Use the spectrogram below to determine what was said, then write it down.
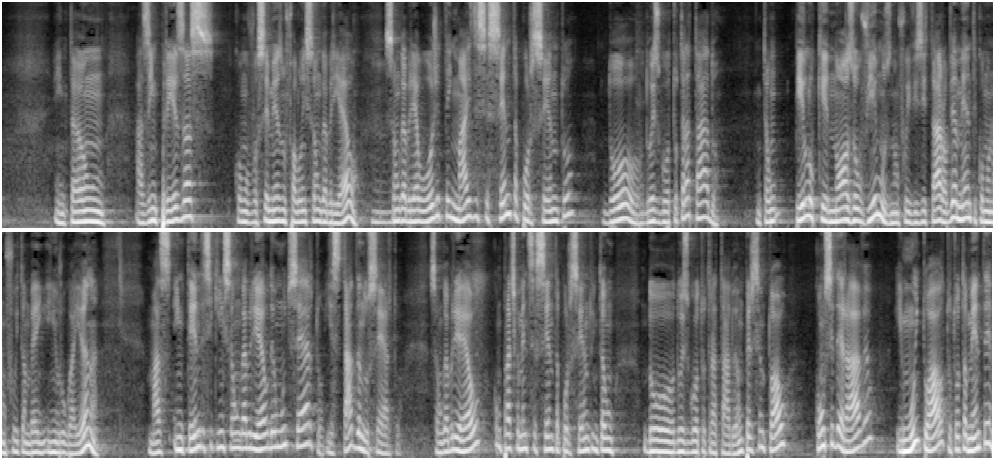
Então, as empresas, como você mesmo falou em São Gabriel, uhum. São Gabriel hoje tem mais de 60% do, do esgoto tratado. Então, pelo que nós ouvimos, não fui visitar, obviamente, como não fui também em Uruguaiana, mas entende-se que em São Gabriel deu muito certo e está dando certo. São Gabriel, com praticamente 60% então do, do esgoto tratado. É um percentual considerável e muito alto, totalmente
